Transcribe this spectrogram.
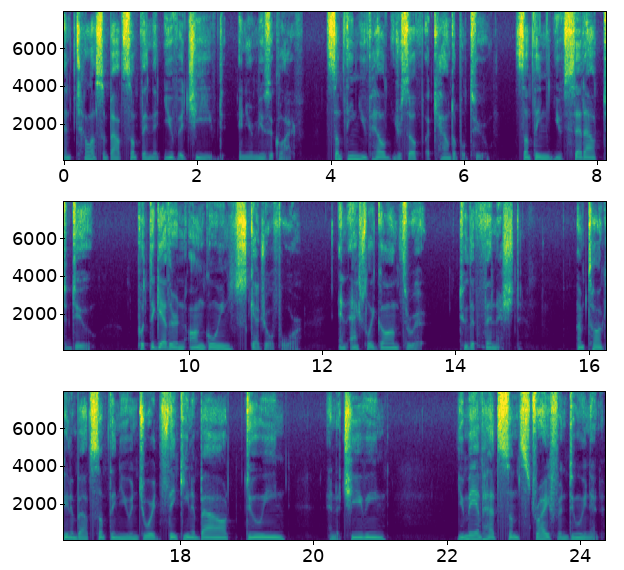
and tell us about something that you've achieved in your music life, something you've held yourself accountable to, something you've set out to do, put together an ongoing schedule for, and actually gone through it to the finished. I'm talking about something you enjoyed thinking about, doing, and achieving. You may have had some strife in doing it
